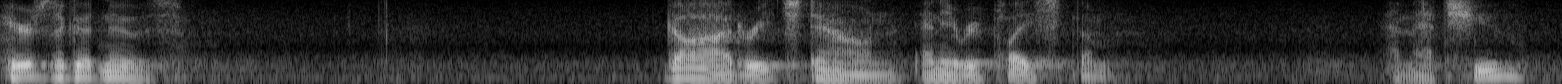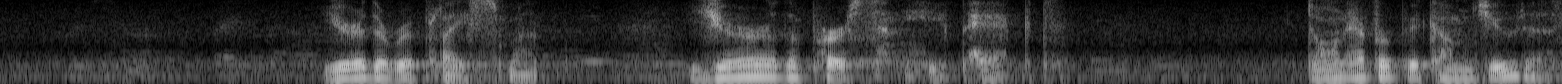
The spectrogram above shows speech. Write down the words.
Here's the good news God reached down and He replaced them. And that's you. You're the replacement. You're the person He picked. Don't ever become Judas.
